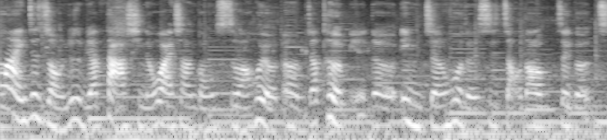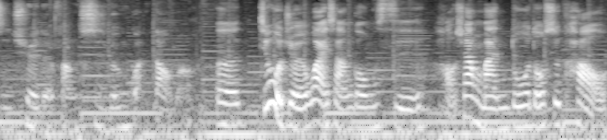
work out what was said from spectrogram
Line 这种就是比较大型的外商公司啊，会有呃比较特别的应征或者是找到这个职缺的方式跟管道吗？呃，其实我觉得外商公司好像蛮多都是靠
